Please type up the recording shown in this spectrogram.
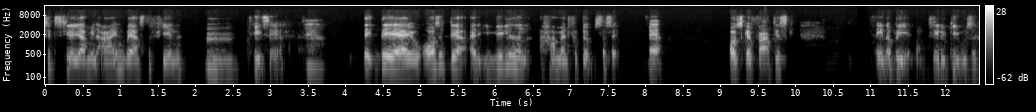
tit siger, at jeg er min egen værste fjende. Mm, helt sikkert. Ja. Det, det er jo også der, at i virkeligheden har man fordømt sig selv. Ja. Og skal faktisk ind og bede om tilgivelse.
